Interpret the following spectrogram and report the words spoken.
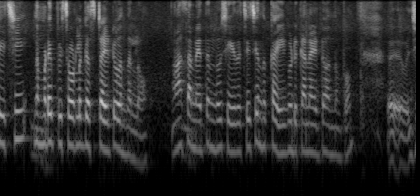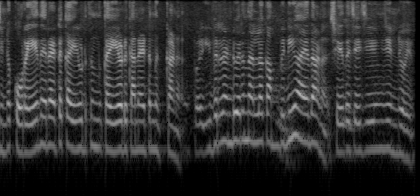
ചേച്ചി നമ്മുടെ എപ്പിസോഡിൽ ഗസ്റ്റായിട്ട് വന്നല്ലോ. ആ സമയത്ത് എന്തോ ശ്വേത ചേച്ചി എന്തോ കൈ കൊടുക്കാനായിട്ട് വന്നപ്പം ജിന്റെ കുറേ നേരമായിട്ട് കൈ കൊടുത്ത് കൈ കൊടുക്കാനായിട്ട് നിൽക്കുകയാണ് അപ്പോൾ ഇവർ രണ്ടുപേരും നല്ല കമ്പനിയും ആയതാണ് ശ്വേത ചേച്ചിയും ജിൻഡോയും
